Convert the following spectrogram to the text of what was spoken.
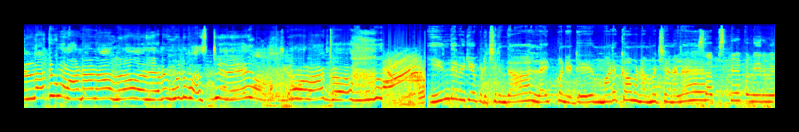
எல்லாத்துக்கும் மனானா அதான் வருது எனக்கு மட்டும் ஃபர்ஸ்ட் இந்த வீடியோ பிடிச்சிருந்தா லைக் பண்ணிட்டு மறக்காம நம்ம சேனலை சப்ஸ்கிரைப் பண்ணிருங்க.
